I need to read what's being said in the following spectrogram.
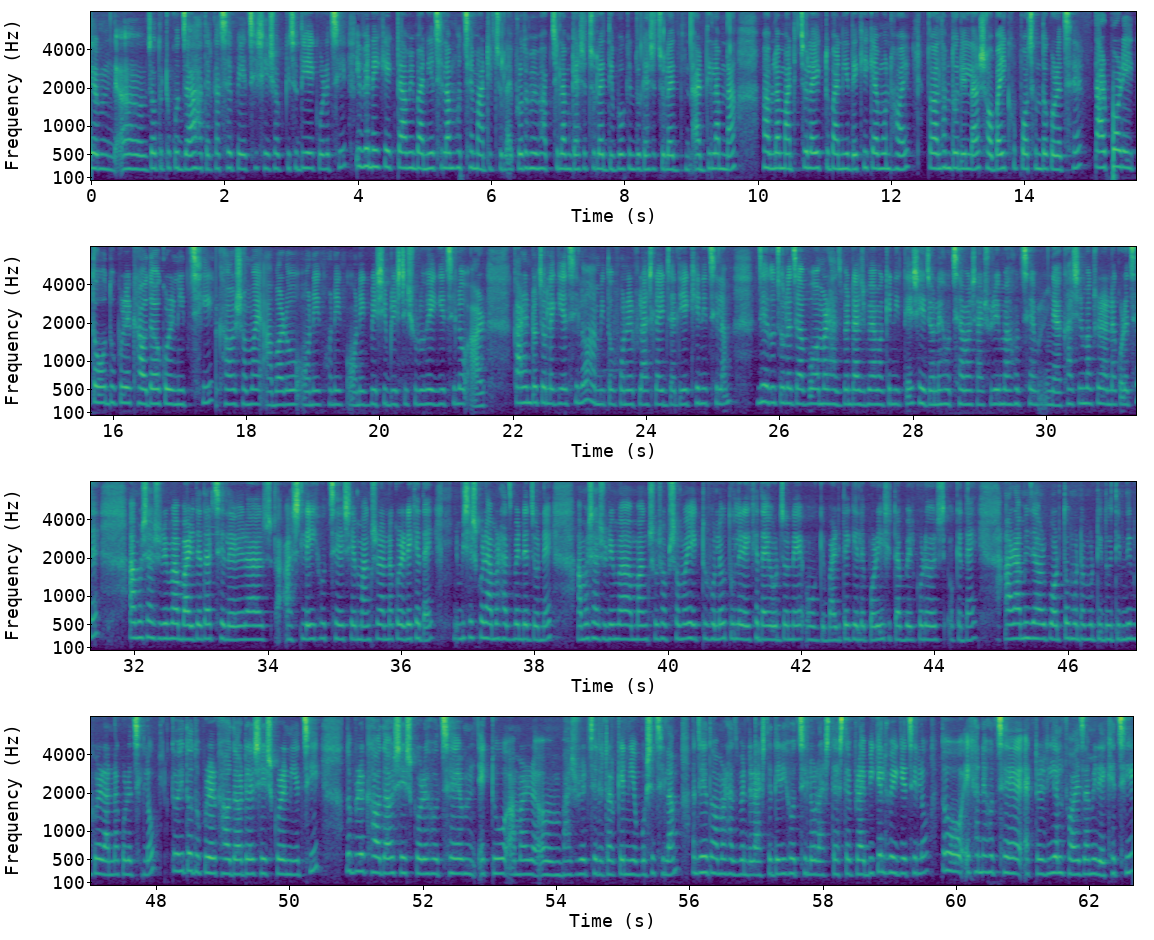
যতটুকু যা হাতের কাছে পেয়েছি সেই সব কিছু দিয়েই করেছি। ইভেন এই কেকটা আমি বানিয়েছিলাম হচ্ছে মাটির চুলায়। প্রথমে ভাবছিলাম গ্যাসের চুলায় দিব, কিন্তু গ্যাসের চুলায় আর দিলাম না। ভাবলাম মাটির চুলায় একটু বানিয়ে দেখি কেমন হয়। তো আলহামদুলিল্লাহ সবাই খুব পছন্দ করেছে। তারপর এই তো দুপুরের খাওয়া দাওয়া করে নিচ্ছি। খাওয়ার সময় আবারও অনেক অনেক অনেক বেশি বৃষ্টি শুরু হয়ে গিয়েছিল আর কারেন্টও চলে গিয়েছিল। আমি তো ফোনের ফ্ল্যাশ লাইট জ্বালিয়ে খেয়ে নিচ্ছিলাম। যেহেতু চলে যাব, আমার হাজব্যান্ড আসবে আমাকে নিতে। সেই জন্য হচ্ছে আমার শাশুড়ি মা হচ্ছে খাসির মাংস রান্না করেছে। আমার শাশুড়ি মা বাড়িতে তার ছেলেরা আসলেই হচ্ছে সে মাংস রান্না করে রেখে দেয়। বিশেষ করে আমার হাজব্যান্ডের জন্যে। আমার শাশুড়ি মা মাংস সবসময় একটু হলেও তুলে রেখে দেয় ওর জন্যে। ওকে বাড়িতে গেলে পরেই সেটা বের করে ওকে দেয়। আর আমি যাওয়ার পর তো মোটামুটি দুই তিন দিন করে রান্না করেছিল। তো এই তো দুপুরের খাওয়া দাওয়াটা শেষ করে নিয়েছি। দুপুরের খাওয়া দাওয়া শেষ করে হচ্ছে একটু আমার ভাসুরের ছেলেটাকে নিয়ে বসেছিলাম। যেহেতু আমার হাজব্যান্ডের আসতে দেরি হচ্ছিল আসতে আসতে প্রায় বিকেল হয়ে গিয়েছিল। তো এখানে হচ্ছে একটা রিয়েল ভয়েস আমি রেখেছি।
